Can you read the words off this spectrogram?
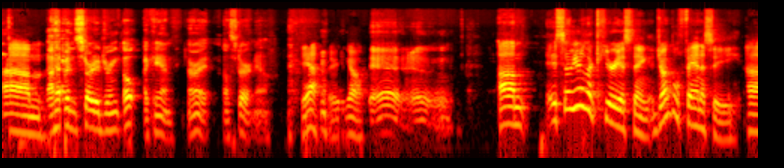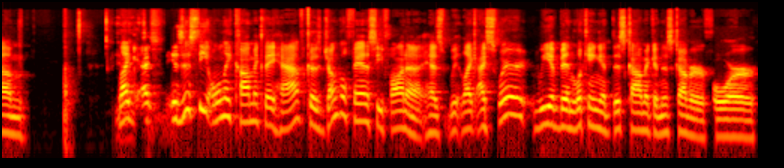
Um I haven't started drink. Oh, I can. All right, I'll start now. Yeah, there you go. yeah. Um so here's a curious thing. Jungle Fantasy. Um Like, uh, is this the only comic they have? Because Jungle Fantasy Fauna has, like, I swear we have been looking at this comic and this cover for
